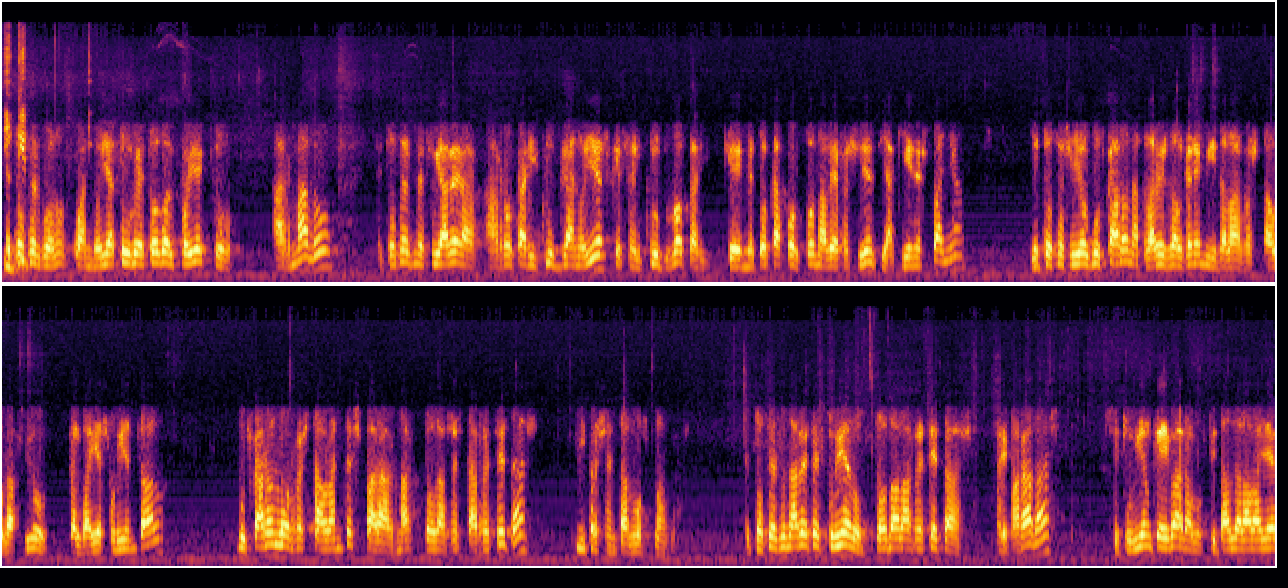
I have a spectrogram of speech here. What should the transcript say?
entonces, bueno, cuando ya tuve todo el proyecto armado, entonces me fui a ver a, Rotary Club Granollers, que es el club Rotary que me toca por zona de residencia aquí en España, y entonces ellos buscaron a través del gremio de la restauración del Valle Oriental, buscaron los restaurantes para armar todas estas recetas y presentar los platos. Entonces, una vez estuvieron todas las recetas preparadas, se tuvieron que llevar al hospital de la Valle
